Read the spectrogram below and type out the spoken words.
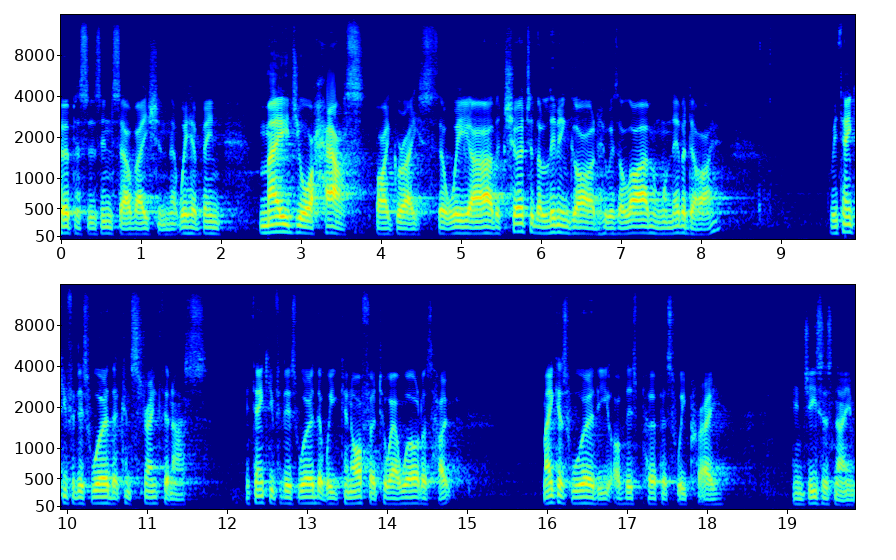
purposes in salvation, that we have been made your house by grace, that we are the church of the living God who is alive and will never die. We thank you for this word that can strengthen us. We thank you for this word that we can offer to our world as hope. Make us worthy of this purpose, we pray. In Jesus' name,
